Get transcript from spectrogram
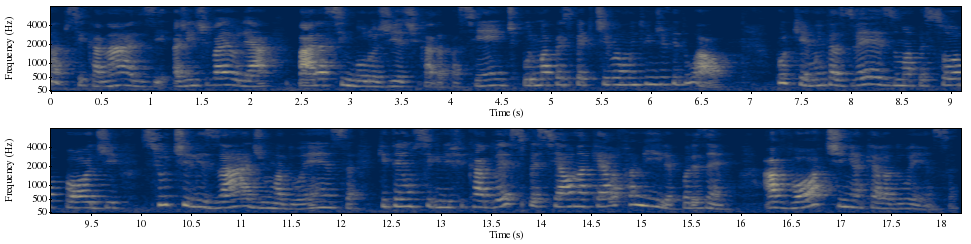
na psicanálise, a gente vai olhar para a simbologia de cada paciente por uma perspectiva muito individual. Porque muitas vezes uma pessoa pode se utilizar de uma doença que tem um significado especial naquela família. Por exemplo, a avó tinha aquela doença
